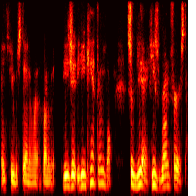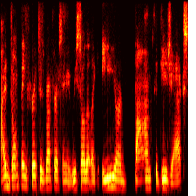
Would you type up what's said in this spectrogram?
if he was standing right in front of it. He just, he can't throw the ball. So yeah, he's run first. I don't think Hurts is run first. I mean, we saw that like 80 yard bomb to Djax.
